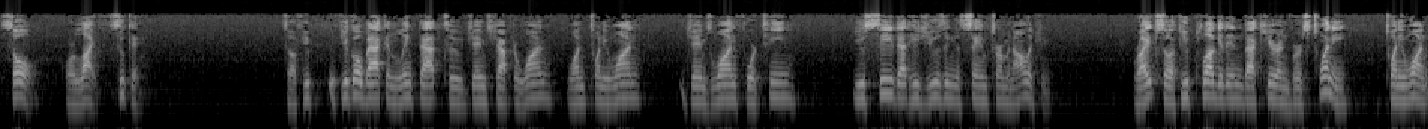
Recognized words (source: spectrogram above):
soul or life, psuche. So if you, if you go back and link that to James chapter 1, 121, James 1, 14, you see that he's using the same terminology. Right? So if you plug it in back here in verse 20, 21,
